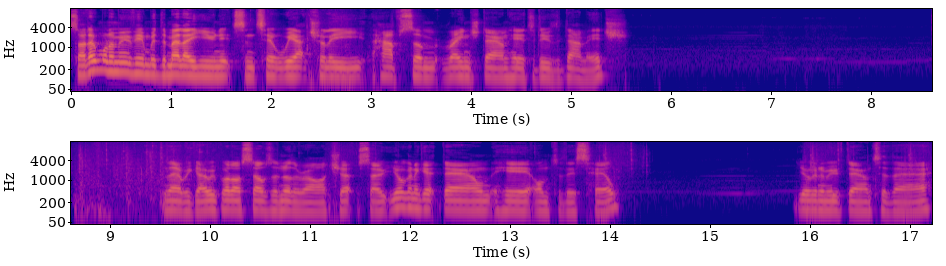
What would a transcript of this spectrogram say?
So I don't want to move in with the melee units until we actually have some range down here to do the damage. There we go. We've got ourselves another archer. So you're going to get down here onto this hill. You're going to move down to there.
